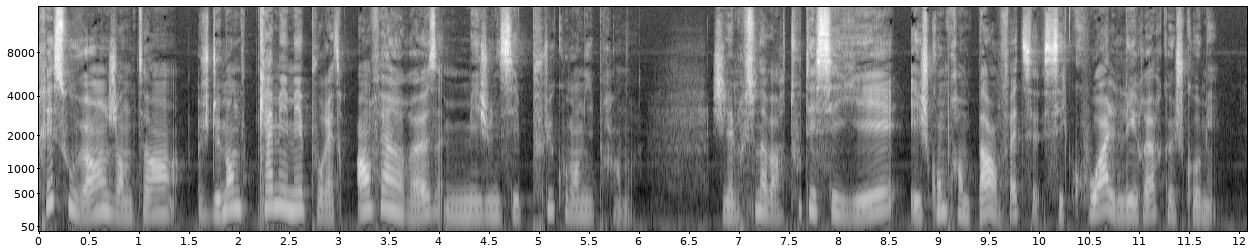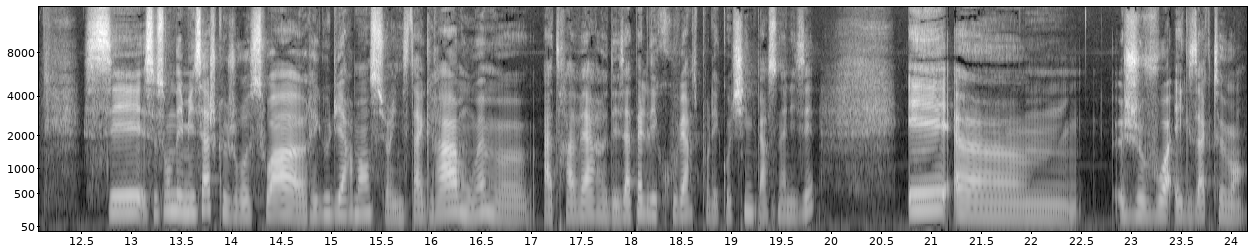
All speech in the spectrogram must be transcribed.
Très souvent, j'entends Je demande qu'à m'aimer pour être enfin heureuse, mais je ne sais plus comment m'y prendre. J'ai l'impression d'avoir tout essayé et je comprends pas en fait c'est quoi l'erreur que je commets. Ce sont des messages que je reçois euh, régulièrement sur Instagram ou même euh, à travers des appels découvertes pour les coachings personnalisés. Et euh, je vois exactement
